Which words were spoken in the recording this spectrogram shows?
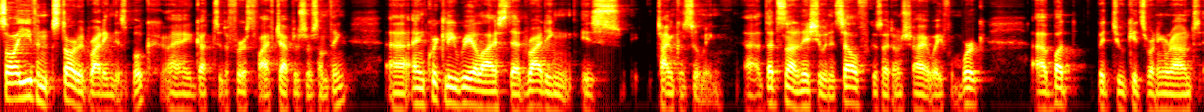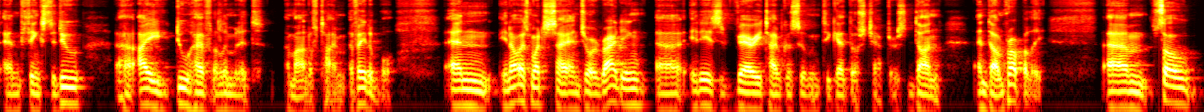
So I even started writing this book. I got to the first five chapters or something, uh, and quickly realized that writing is time-consuming. Uh, that's not an issue in itself because I don't shy away from work. Uh, but with two kids running around and things to do, uh, I do have a limited amount of time available. And you know, as much as I enjoy writing, uh, it is very time consuming to get those chapters done and done properly. Um, so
